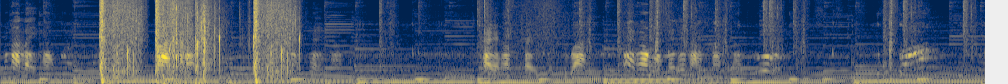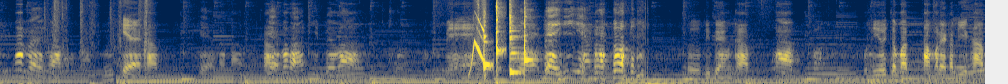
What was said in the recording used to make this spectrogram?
นั่นอะไรครับบ้ บ้านใช่ครับผมไม่ได้ถามนั่นครับนั่นอะไรครับ แก่ครับ แกะนะครับแกะภาษาอังกฤษแปลว่าแม่แกะแกะที่เองเออพี่แบงค์ครับ ครับ วันนี้เราจะมาทำอะไรกันดีครับ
